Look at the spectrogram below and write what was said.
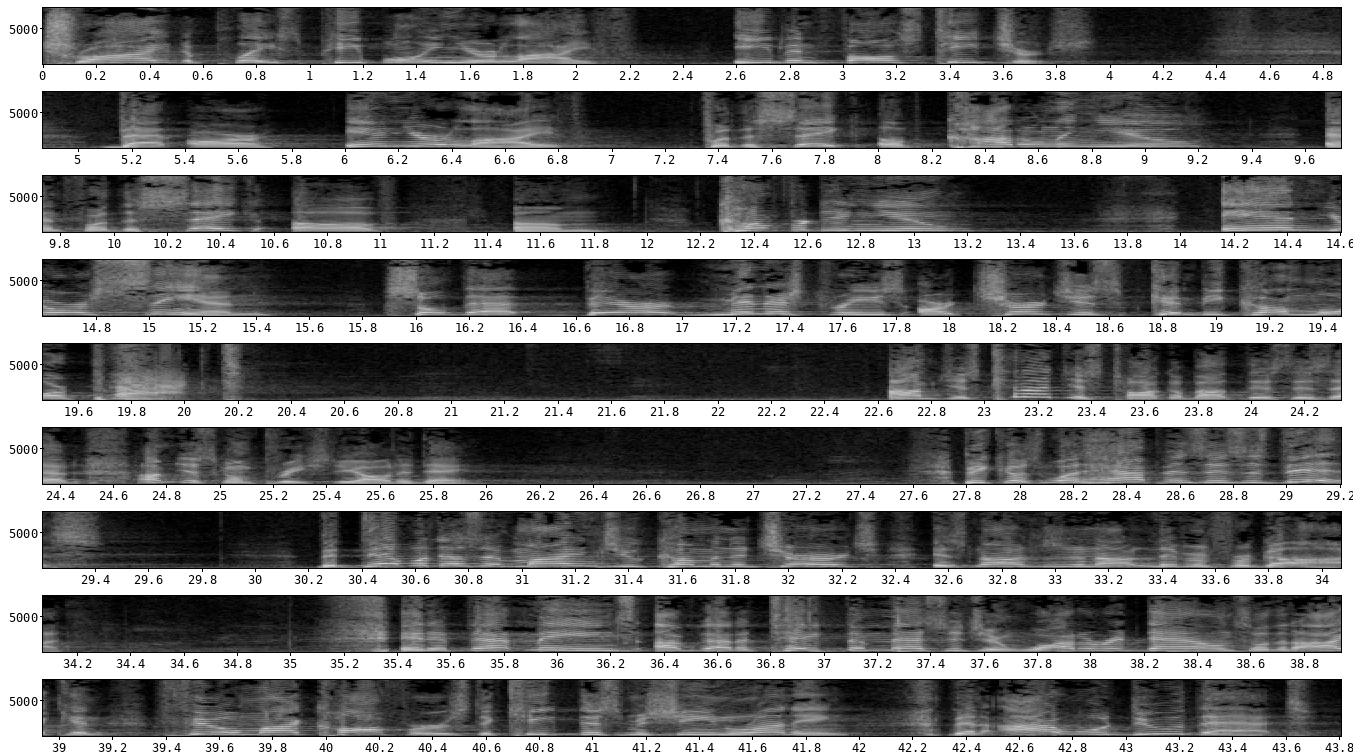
try to place people in your life, even false teachers, that are in your life for the sake of coddling you and for the sake of um, comforting you in your sin so that their ministries or churches can become more packed. I'm just, can I just talk about this? this that I'm just going to preach to y'all today. Because what happens is, is this the devil doesn't mind you coming to church as long as you're not living for God. And if that means I've got to take the message and water it down so that I can fill my coffers to keep this machine running, then I will do that.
